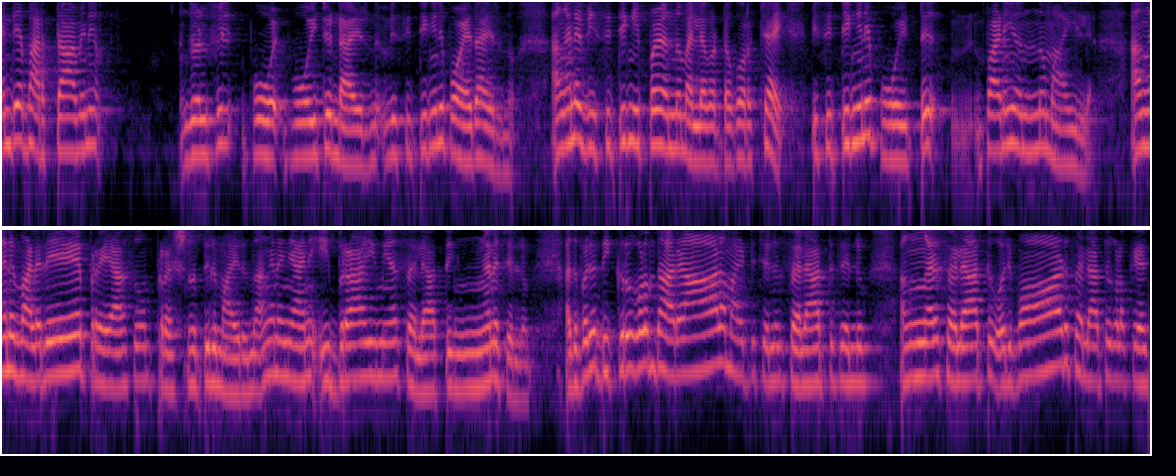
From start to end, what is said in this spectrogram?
എന്റെ ഭർത്താവിന് ഗൾഫിൽ പോയി പോയിട്ടുണ്ടായിരുന്നു. വിസിറ്റിങ്ങിന് പോയതായിരുന്നു. അങ്ങനെ വിസിറ്റിംഗ് ഇപ്പോഴൊന്നുമല്ല കേട്ടോ കുറച്ചായി. വിസിറ്റിങ്ങിന് പോയിട്ട് പണിയൊന്നുമായില്ല. അങ്ങനെ വളരെ പ്രയാസവും പ്രശ്നത്തിലുമായിരുന്നു. അങ്ങനെ ഞാൻ ഇബ്രാഹിമിയ സലാത്ത് ഇങ്ങനെ ചെല്ലും. അതുപോലെ ദിക്റുകളും ധാരാളമായിട്ട് ചെല്ലും. സലാത്ത് ചെല്ലും. അങ്ങനെ സലാത്ത് ഒരുപാട് സലാത്തുകളൊക്കെ ഞാൻ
